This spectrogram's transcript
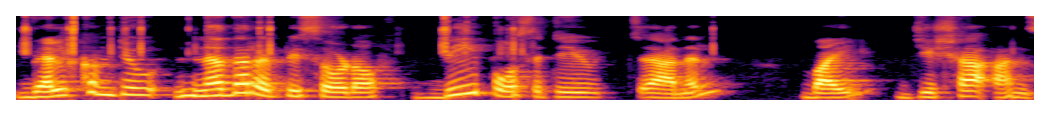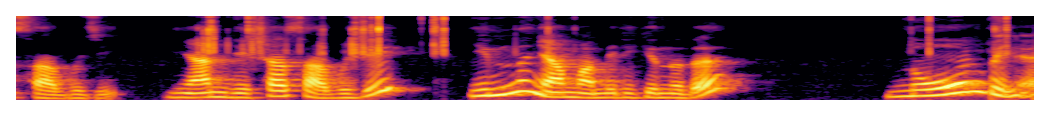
Welcome to another episode of B positive channel by Jisha and Sabuji ഞാൻ ജിഷ സാബുജി. ഇന്ന് ഞാൻ വന്നിരിക്കുന്നത് നോമ്പിന്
